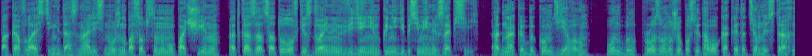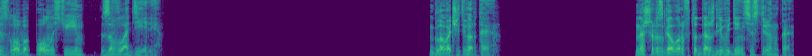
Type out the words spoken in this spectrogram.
Пока власти не дознались, нужно по собственному почину отказаться от уловки с двойным введением книги по семейных записей. Однако быком-дьяволом он был прозван уже после того, как этот темный страх и злоба полностью им завладели. Глава четвертая. Наш разговор в тот дождливый день, сестренка,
